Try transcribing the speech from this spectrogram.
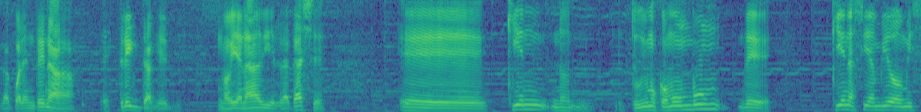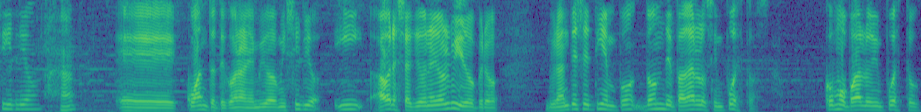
la cuarentena estricta, que no había nadie en la calle. Eh, ¿quién no- tuvimos como un boom de quién hacía envío a domicilio, Ajá. eh, cuánto te cobran el envío a domicilio y ahora ya quedó en el olvido, pero durante ese tiempo, ¿dónde pagar los impuestos? ¿Cómo pagar los impuestos?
